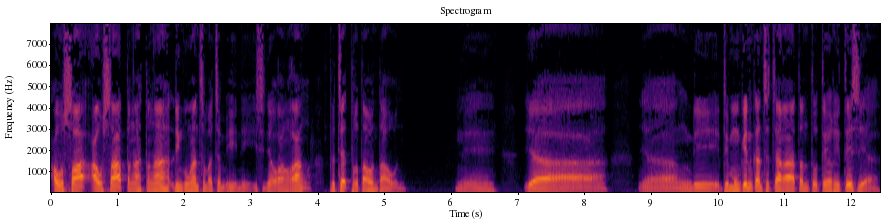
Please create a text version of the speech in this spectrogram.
ausa, ausa tengah-tengah lingkungan semacam ini. Isinya orang-orang bejat bertahun-tahun. Ini ya yang di, dimungkinkan secara tentu teoritis ya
